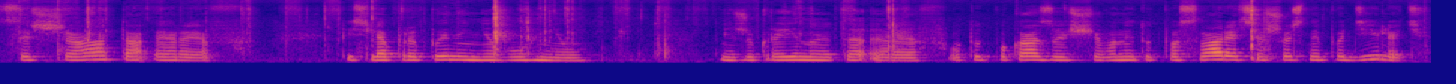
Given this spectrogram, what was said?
США та РФ після припинення вогню між Україною та РФ. Отут показує, що вони тут посваряться, щось не поділять.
